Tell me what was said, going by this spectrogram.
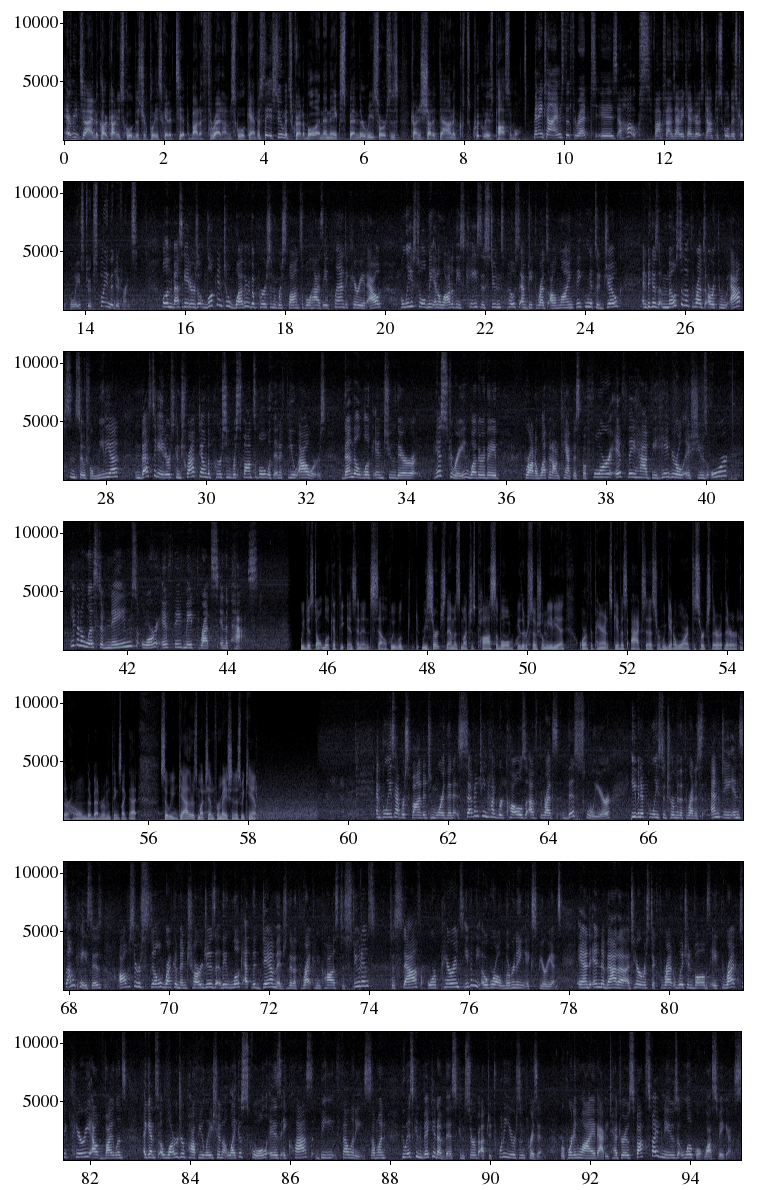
Every time the Clark County School District Police get a tip about a threat on a school campus, they assume it's credible and then they expend their resources trying to shut it down as quickly as possible. Many times the threat is a hoax. Fox 5's Abby Theodros talked to School District Police to explain the difference. Well, investigators look into whether the person responsible has a plan to carry it out. Police told me in a lot of these cases, students post empty threats online thinking it's a joke. And because most of the threats are through apps and social media, Investigators can track down the person responsible within a few hours. Then they'll look into their history, whether they've brought a weapon on campus before, if they have behavioral issues, or even a list of names, or if they've made threats in the past. We just don't look at the incident itself. We will research them as much as possible, either social media or if the parents give us access or if we get a warrant to search their, their, their home, their bedroom, and things like that. So we gather as much information as we can. And police have responded to more than 1,700 calls of threats this school year. Even if police determine the threat is empty, in some cases, officers still recommend charges. They look at the damage that a threat can cause to students, to staff, or parents, even the overall learning experience. And in Nevada, a terroristic threat which involves a threat to carry out violence against a larger population like a school is a Class B felony. Someone who is convicted of this can serve up to 20 years in prison. Reporting live, Abby Theodros, Fox 5 News, local Las Vegas.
